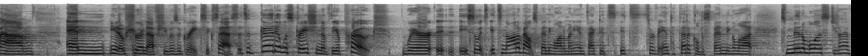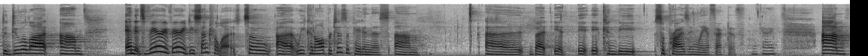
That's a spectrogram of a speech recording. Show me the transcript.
um, and, you know, sure enough, she was a great success. It's a good illustration of the approach where, it, it, so it's, it's not about spending a lot of money. In fact, it's, it's sort of antithetical to spending a lot. It's minimalist, you don't have to do a lot. Um, and it's very, very decentralized. So uh, we can all participate in this, um, uh, but it, it, it, can be surprisingly effective, okay? Um,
